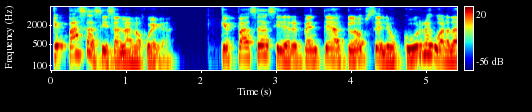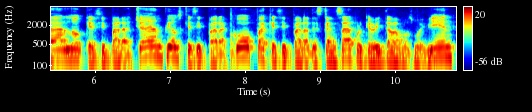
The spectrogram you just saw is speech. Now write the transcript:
¿qué pasa si Salah no juega? ¿Qué pasa si de repente a Klopp se le ocurre guardarlo, que si para Champions, que si para Copa, que si para descansar, porque ahorita vamos muy bien,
